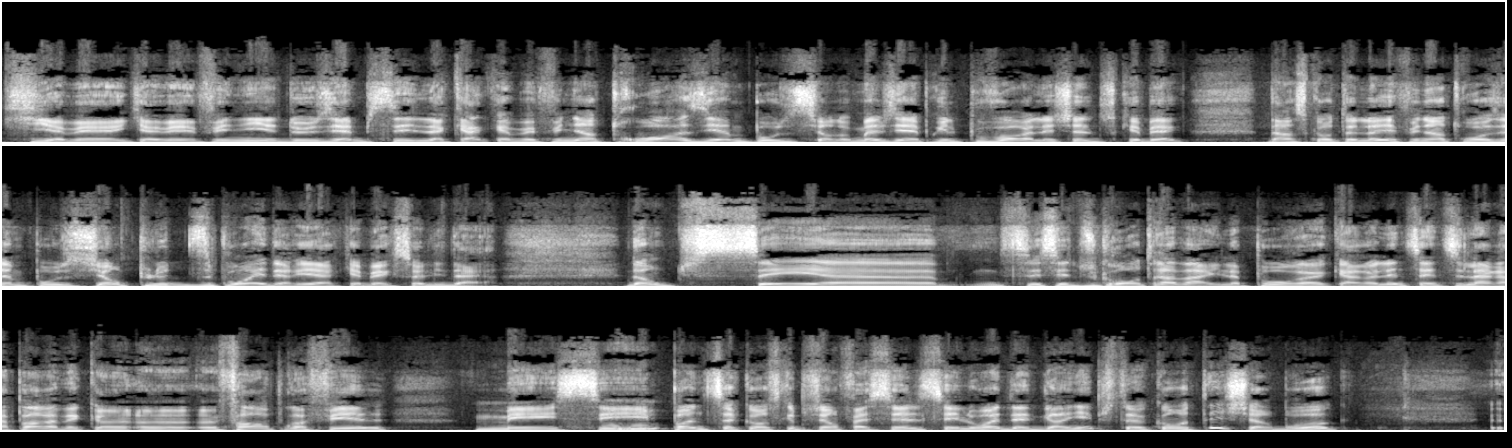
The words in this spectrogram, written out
qui avait qui avait fini deuxième. Puis c'est la CAQ qui avait fini en troisième position. Donc, même s'il avait pris le pouvoir à l'échelle du Québec, dans ce côté-là, il a fini en troisième position plus de 10 points derrière Québec solidaire. Donc, c'est euh, c'est du gros travail là, pour euh, Caroline Saint-Hilaire, à part avec un, fort profil, mais c'est mm-hmm. pas une circonscription facile. C'est loin d'être gagné. Puis c'est un comté, Sherbrooke, euh,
